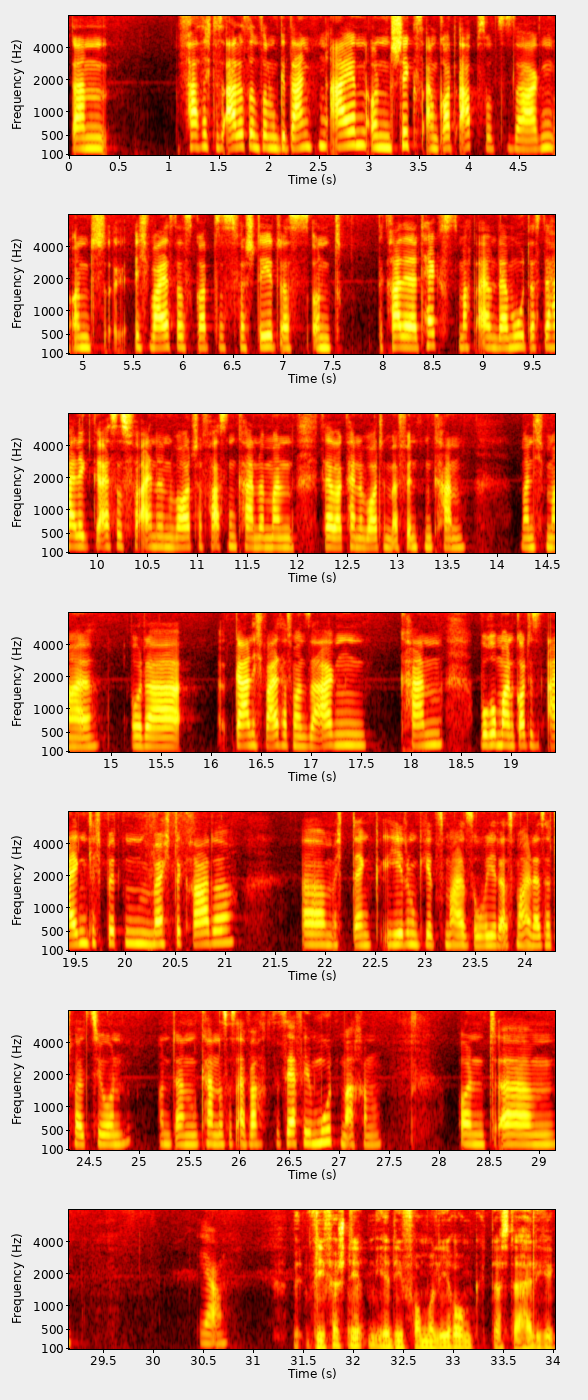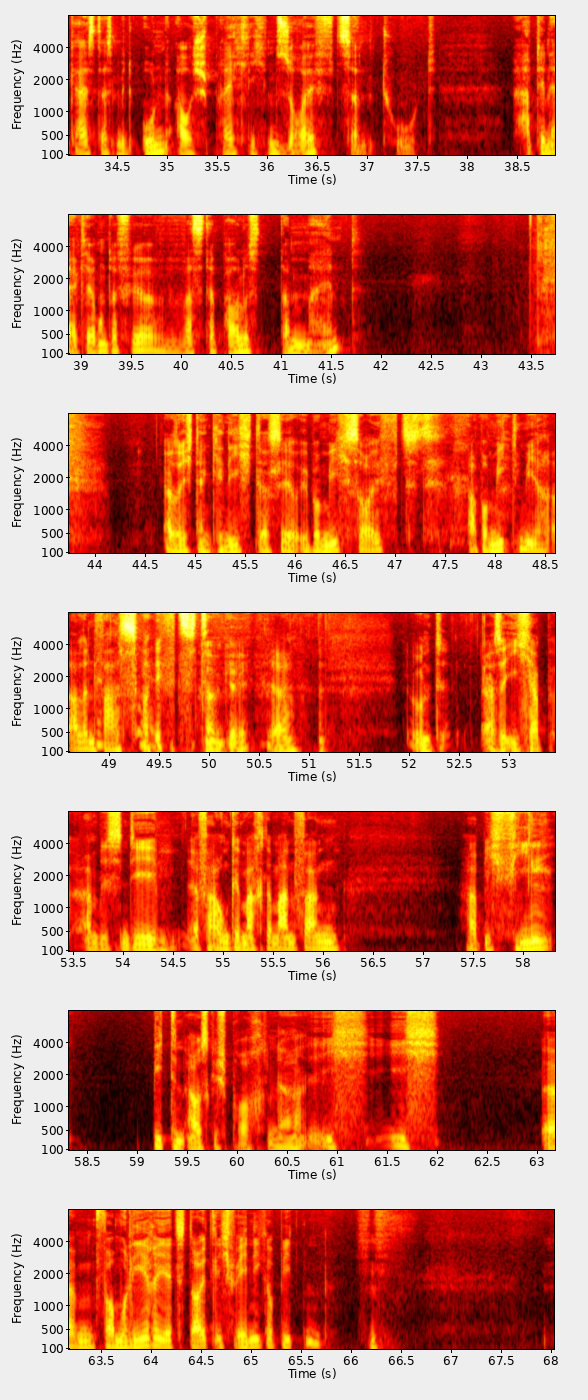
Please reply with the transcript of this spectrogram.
dann fasse ich das alles in so einen Gedanken ein und schicke es an Gott ab sozusagen. Und ich weiß, dass Gott das versteht. Dass, und gerade der Text macht einem der Mut, dass der Heilige Geist es für einen in Worte fassen kann, wenn man selber keine Worte mehr finden kann. Manchmal. Oder gar nicht weiß, was man sagen kann, worum man Gott jetzt eigentlich bitten möchte gerade. Ähm, ich denke, jedem geht es mal so, jeder ist mal in der Situation. Und dann kann das einfach sehr viel Mut machen. Und ähm, ja. Wie versteht ihr die Formulierung, dass der Heilige Geist das mit unaussprechlichen Seufzern tut? Habt ihr eine Erklärung dafür, was der Paulus da meint? Also ich denke nicht, dass er über mich seufzt, aber mit mir allenfalls seufzt. Okay. Ja. Und also ich habe ein bisschen die Erfahrung gemacht am Anfang, habe ich viel Bitten ausgesprochen. Ja. Ich, ich ähm, formuliere jetzt deutlich weniger Bitten.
